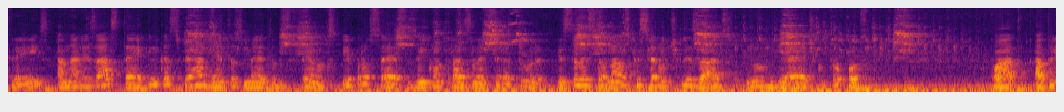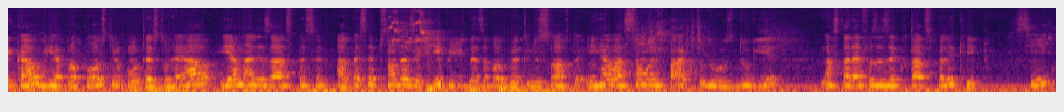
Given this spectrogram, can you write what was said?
3. É, analisar as técnicas, ferramentas, métodos, frameworks e processos encontrados na literatura e selecionar os que serão utilizados no guia ético proposto. 4. Aplicar o guia proposto em um contexto real e analisar percep a percepção das equipes de desenvolvimento de software em relação ao impacto do uso do guia nas tarefas executadas pela equipe. 5.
